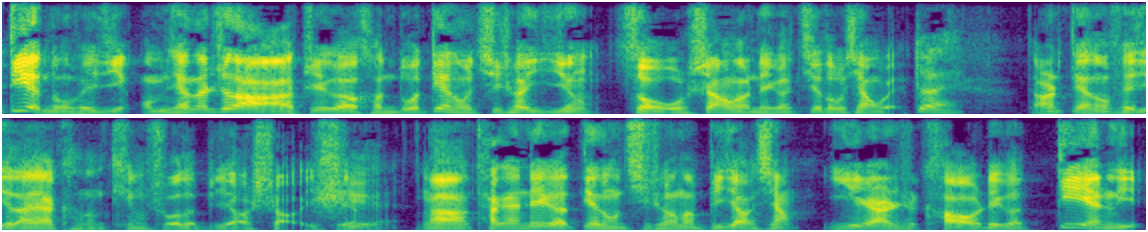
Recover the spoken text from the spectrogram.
电动飞机。我们现在知道啊，这个很多电动汽车已经走上了那个街头巷尾。对，当然电动飞机大家可能听说的比较少一些。啊，它跟这个电动汽车呢比较像，依然是靠这个电力，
